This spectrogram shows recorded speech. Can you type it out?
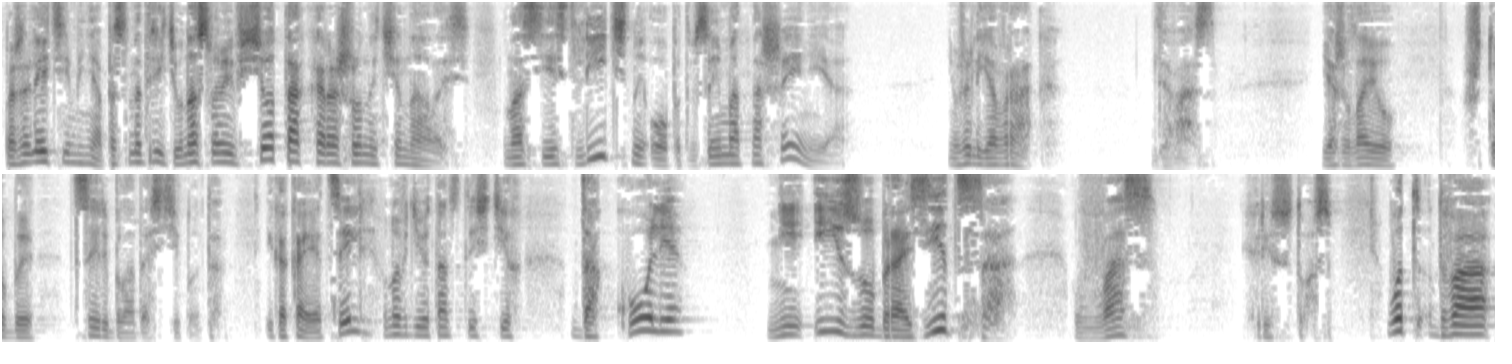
пожалейте меня. Посмотрите, у нас с вами все так хорошо начиналось. У нас есть личный опыт, взаимоотношения. Неужели я враг для вас? Я желаю, чтобы цель была достигнута. И какая цель? Вновь 19 стих. «Доколе не изобразится в вас Христос». Вот два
